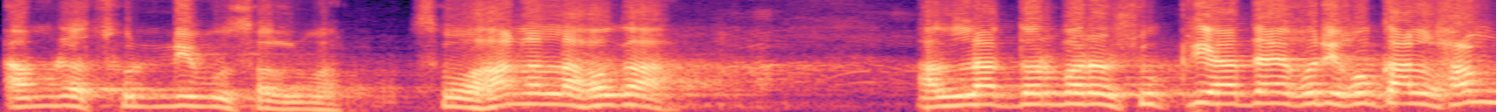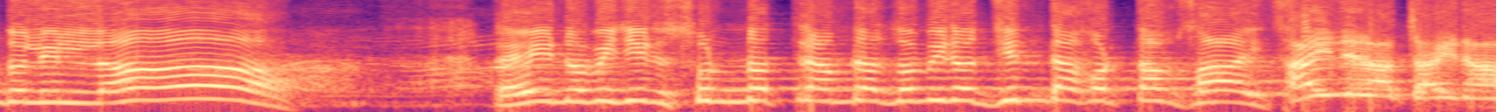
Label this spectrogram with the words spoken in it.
আমরা সুন্নি মুসলমান। সোহান আল্লাহ হোগা। আল্লাহর দরবারে শুক্রিয়া আদায় করি হোক, আলহামদুলিল্লাহ। এই নবীজির সুন্নতে আমরা জমিনও জিন্দা করতাম, চাই। চাই না চাই না।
